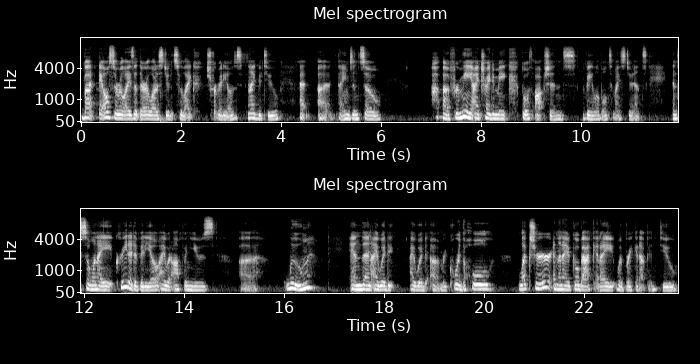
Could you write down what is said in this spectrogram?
But I also realize that there are a lot of students who like short videos, and I do too at uh, times. And so uh, for me, I try to make both options available to my students. And so when I created a video, I would often use uh, Loom, and then I would I would um, record the whole lecture, and then I would go back and I would break it up into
